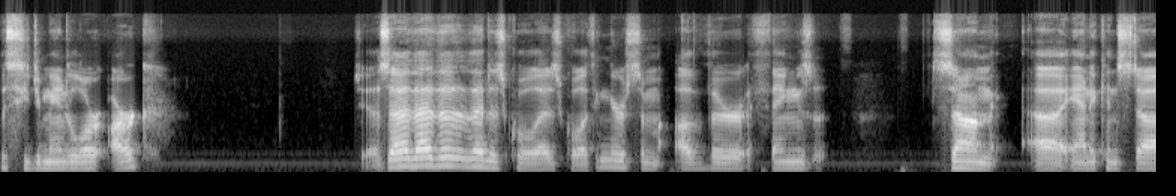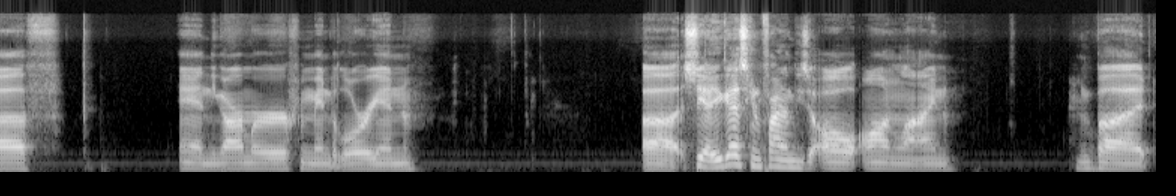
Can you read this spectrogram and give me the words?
the Siege of Mandalore arc. So, so that, that, that is cool. That is cool. I think there's some other things, some uh, Anakin stuff, and the armor from Mandalorian. Uh, so yeah, you guys can find these all online. But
